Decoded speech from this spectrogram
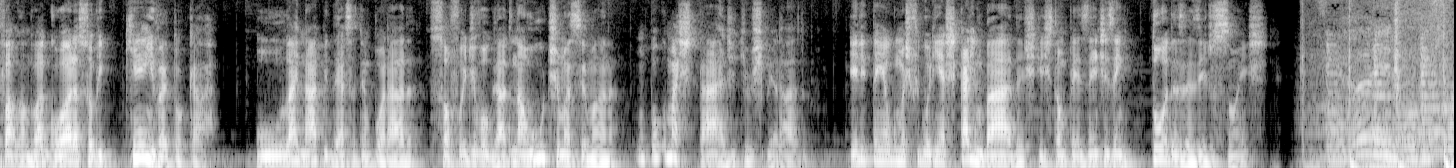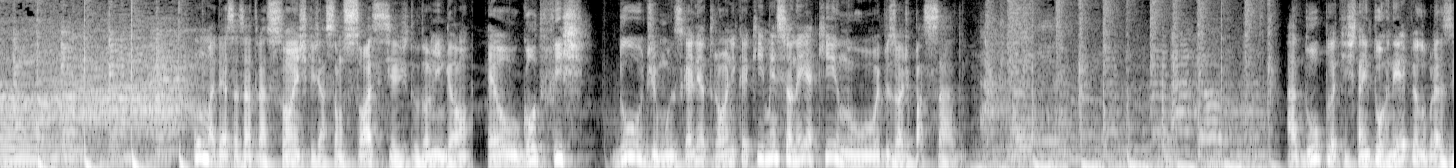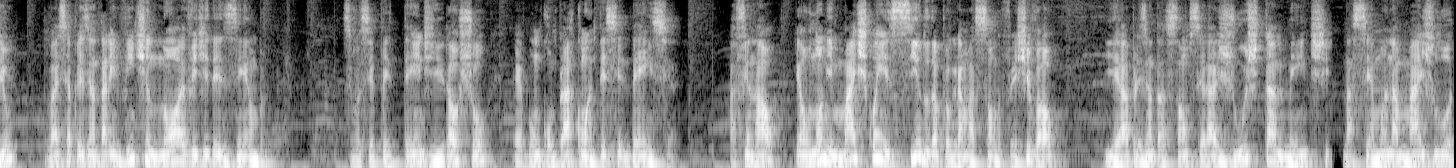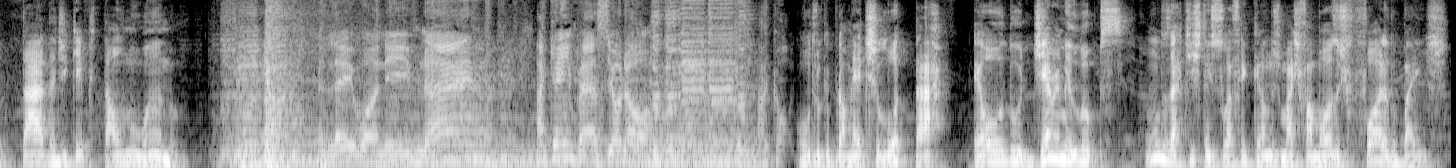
Falando agora sobre quem vai tocar. O line-up dessa temporada só foi divulgado na última semana, um pouco mais tarde que o esperado. Ele tem algumas figurinhas carimbadas que estão presentes em todas as edições. Uma dessas atrações, que já são sócias do Domingão, é o Goldfish, duo de música eletrônica que mencionei aqui no episódio passado. A dupla, que está em turnê pelo Brasil, vai se apresentar em 29 de dezembro. Se você pretende ir ao show, é bom comprar com antecedência. Afinal, é o nome mais conhecido da programação do festival e a apresentação será justamente na semana mais lotada de Cape Town no ano. Outro que promete lotar é o do Jeremy Loops, um dos artistas sul-africanos mais famosos fora do país.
